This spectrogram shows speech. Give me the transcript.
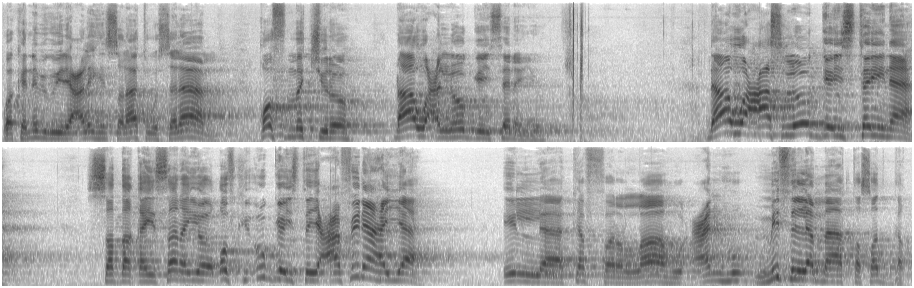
waa ka nebigu yidhi calayhi الsalaatu wasalaam qof ma jiro dhaawac loo geysanayo. Dhaawacaas loo geystayna sadaqaysanayoo qofkii u geystay cafinahaya ilaa kafara allaahu canhu midla maa tasadaq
